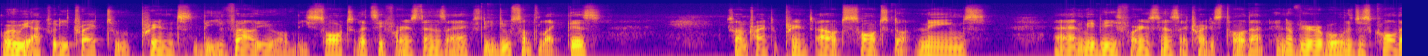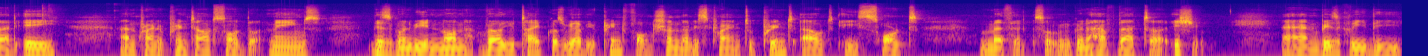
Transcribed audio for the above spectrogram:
where we actually try to print the value of the sort. Let's say for instance I actually do something like this. So I'm trying to print out sort.names and maybe for instance I try to store that in a variable. Let's just call that a and trying to print out sort.names this is going to be a non-value type because we have a print function that is trying to print out a sort method. So we're going to have that uh, issue. And basically the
